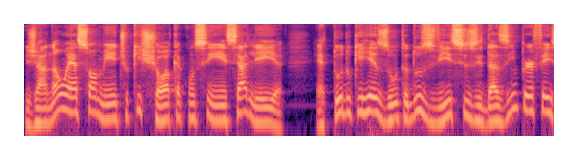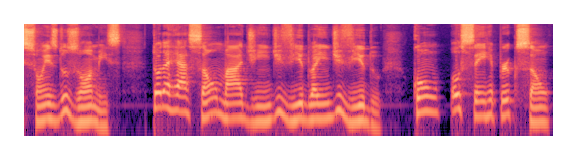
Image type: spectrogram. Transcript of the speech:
Já não é somente o que choca a consciência alheia, é tudo o que resulta dos vícios e das imperfeições dos homens, toda reação má de indivíduo a indivíduo, com ou sem repercussão.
